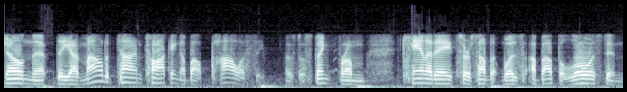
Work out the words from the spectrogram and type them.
shown that the amount of time talking about policy, as distinct from candidates or something, was about the lowest in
